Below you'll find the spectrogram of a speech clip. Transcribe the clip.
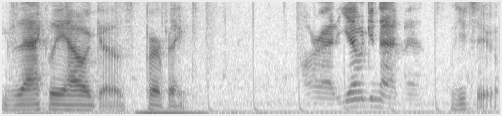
exactly how it goes. Perfect. Alright, you have a good night, man. You too.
